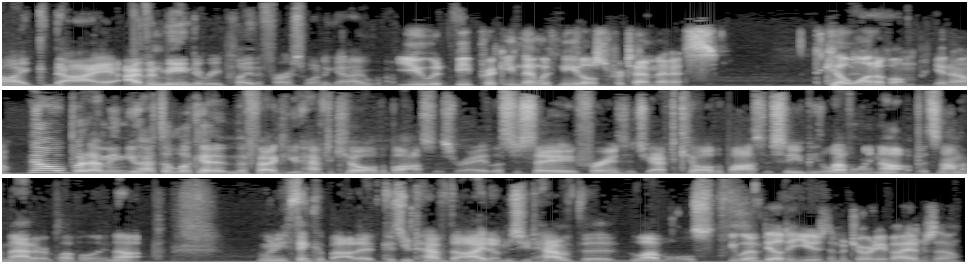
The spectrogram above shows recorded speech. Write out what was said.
like die. I've been meaning to replay the first one again. I You would be pricking them with needles for ten minutes to kill one of them. You know. No, but I mean, you have to look at it in the fact you have to kill all the bosses, right? Let's just say, for instance, you have to kill all the bosses, so you'd be leveling up. It's not a matter of leveling up. When you think about it, because you'd have the items, you'd have the levels. You wouldn't be able to use the majority of items though.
